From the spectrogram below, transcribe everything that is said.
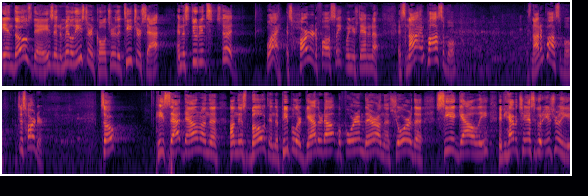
In those days, in the Middle Eastern culture, the teacher sat and the students stood. Why? It's harder to fall asleep when you're standing up. It's not impossible. It's not impossible. It's just harder. So, he sat down on the on this boat and the people are gathered out before him there on the shore of the sea of galilee. If you have a chance to go to israel you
